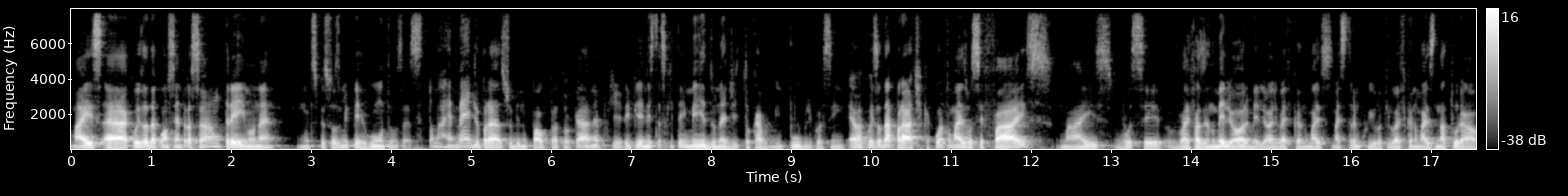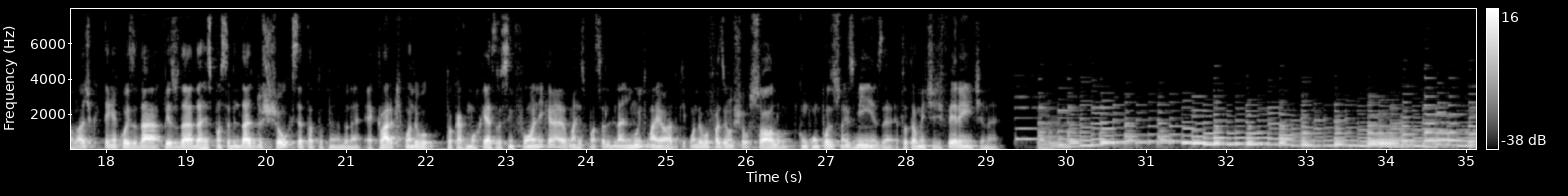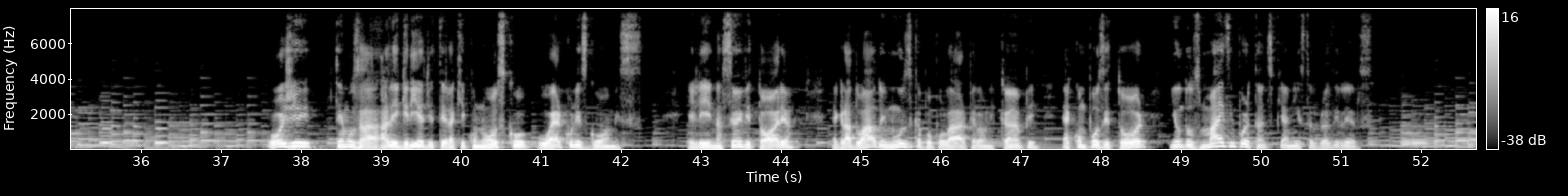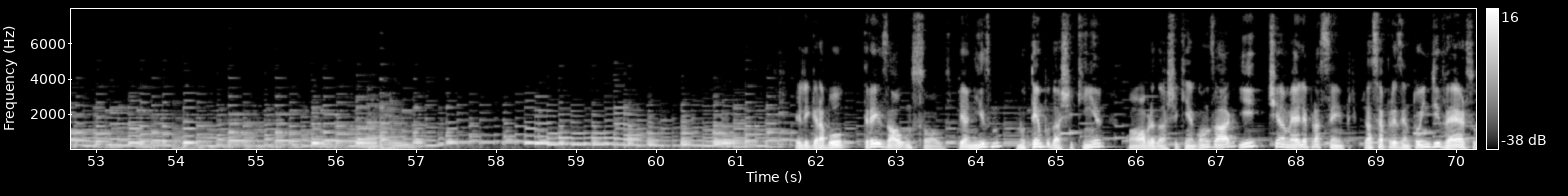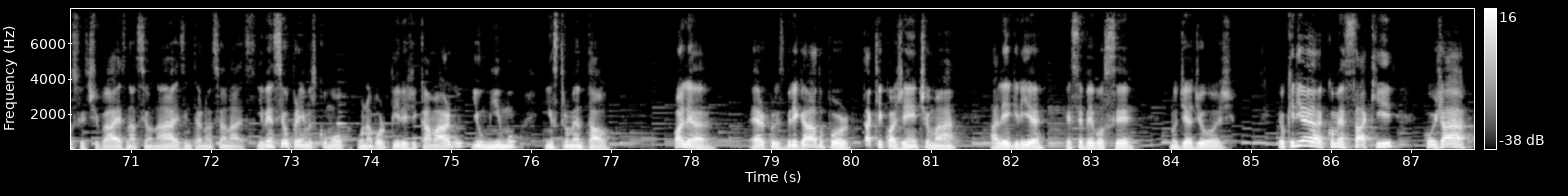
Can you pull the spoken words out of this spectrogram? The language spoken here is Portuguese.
Mas a coisa da concentração é um treino, né? Muitas pessoas me perguntam, você toma remédio para subir no palco para tocar, né? Porque tem pianistas que têm medo, né, de tocar em público assim. É uma coisa da prática. Quanto mais você faz, mais você vai fazendo melhor, melhor e vai ficando mais, mais tranquilo. Aquilo vai ficando mais natural. Lógico que tem a coisa da peso da, da responsabilidade do show que você está tocando, né? É claro que quando eu vou tocar com uma orquestra sinfônica é uma responsabilidade muito maior do que quando eu vou fazer um show solo com composições minhas. É, é totalmente diferente, né? Hoje temos a alegria de ter aqui conosco o Hércules Gomes. Ele nasceu em Vitória, é graduado em música popular pela Unicamp, é compositor e um dos mais importantes pianistas brasileiros. Ele gravou três álbuns solos: Pianismo, No Tempo da Chiquinha, com a obra da Chiquinha Gonzaga, e Tia Amélia para Sempre. Já se apresentou em diversos festivais nacionais e internacionais e venceu prêmios como o Nabor Pires de Camargo e o Mimo Instrumental. Olha, Hércules, obrigado por estar aqui com a gente, uma alegria receber você no dia de hoje. Eu queria começar aqui com já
